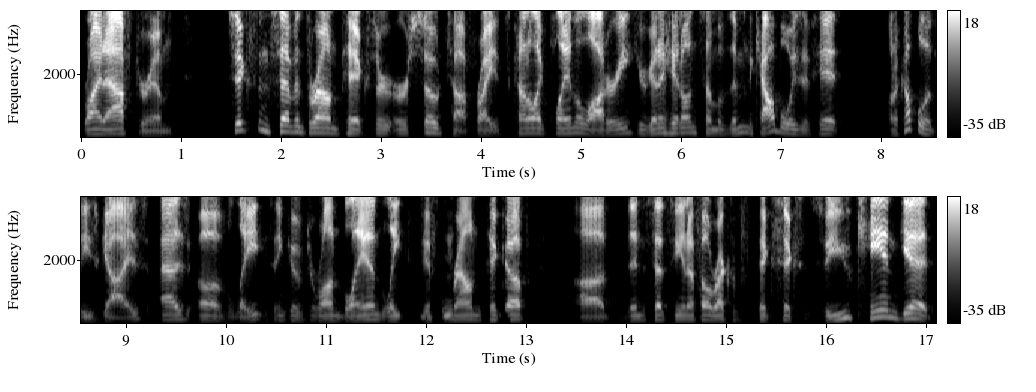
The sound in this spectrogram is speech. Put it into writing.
right after him. Sixth and seventh round picks are, are so tough, right? It's kind of like playing the lottery. You're going to hit on some of them, and the Cowboys have hit on a couple of these guys as of late. Think of DaRon Bland, late 5th mm-hmm. round pickup, uh, then sets the NFL record for pick sixes. So you can get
